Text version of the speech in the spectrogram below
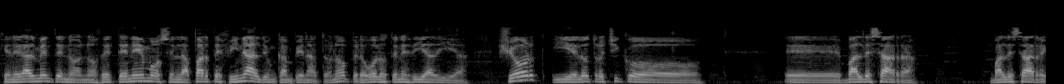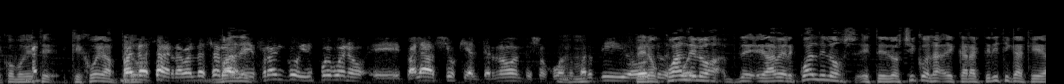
generalmente no, nos detenemos en la parte final de un campeonato, ¿no? Pero vos los tenés día a día. York y el otro chico, eh, Valdesarra. Valdesarre, como este, que juega... Pero... Valdazarra, Valdazarra de Franco y después, bueno, eh, Palacios, que alternó, empezó jugando partidos. Pero ¿cuál de los, a ver, cuál de los este, los chicos, la eh, característica que,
